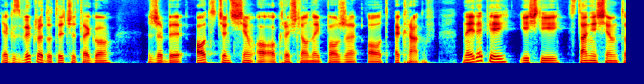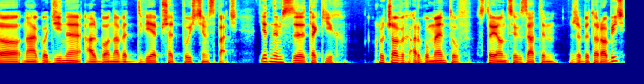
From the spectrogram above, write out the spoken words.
jak zwykle, dotyczy tego, żeby odciąć się o określonej porze od ekranów. Najlepiej, jeśli stanie się to na godzinę albo nawet dwie przed pójściem spać. Jednym z takich kluczowych argumentów stojących za tym, żeby to robić,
